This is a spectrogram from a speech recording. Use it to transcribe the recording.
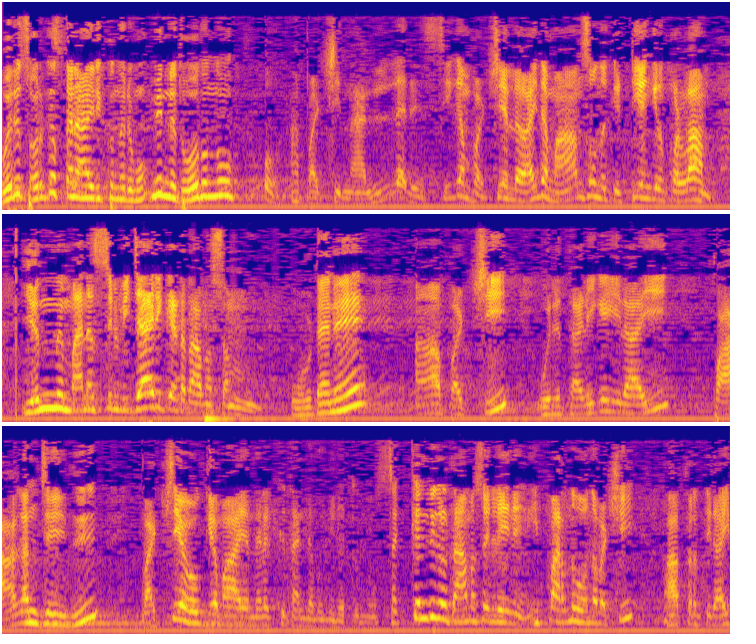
ഒരു സ്വർഗസ്ഥനായിരിക്കുന്ന ഒരു മുമ്മിന് തോന്നുന്നു ഓ ആ പക്ഷി നല്ല രസികം പക്ഷിയല്ലോ അതിന്റെ മാംസം ഒന്ന് കിട്ടിയെങ്കിൽ കൊള്ളാം എന്ന് മനസ്സിൽ വിചാരിക്കേണ്ട താമസം. ഉടനെ ആ പക്ഷി ഒരു തളികയിലായി പാകം ചെയ്ത് ഭക്ഷ്യയോഗ്യമായ നിലയ്ക്ക് തന്റെ മുന്നിലെത്തുന്നു. സെക്കൻഡുകൾ താമസമില്ലേന്? ഈ പറന്നു പോകുന്ന പക്ഷി പാത്രത്തിലായി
